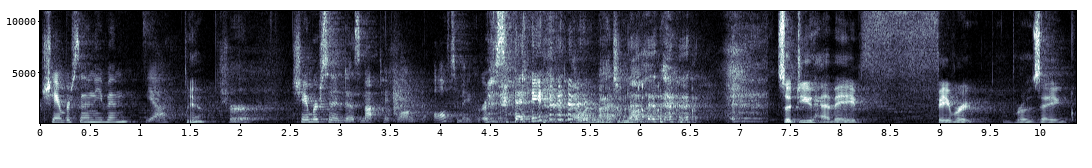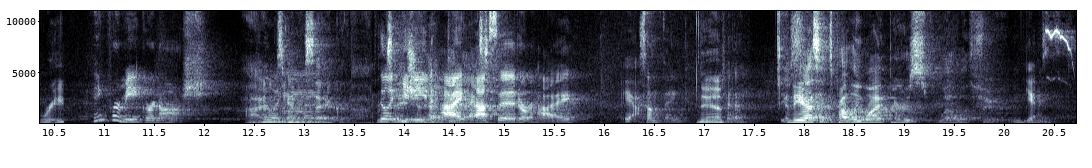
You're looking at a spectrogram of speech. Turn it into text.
Chambourcin, even. Yeah. Yeah. Sure. Chambourcin does not take long at all to make rosé. I would imagine not. So, do you have a favorite rosé grape? I think for me, Grenache. I like was I going to say Grenache. I feel like you need high good acid or high Yeah. something. Yeah. And the acid's probably why it pairs well with food. Mm-hmm. Yes.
